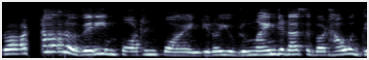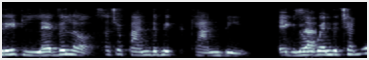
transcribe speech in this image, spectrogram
brought out a very important point. You know, you've reminded us about how a great leveler such a pandemic can be. You know, when the Chennai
